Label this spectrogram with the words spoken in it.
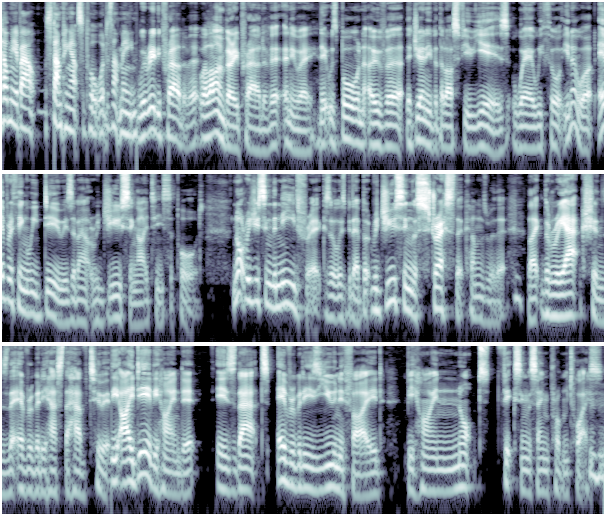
Tell me about stamping out support. What does that mean? We're really proud of it. Well, I'm very proud of it anyway. It was born over the journey of the last few years where we thought, you know what? Everything we do is about reducing IT support. Not reducing the need for it, because it'll always be there, but reducing the stress that comes with it, like the reactions that everybody has to have to it. The idea behind it is that everybody's unified behind not fixing the same problem twice. Mm-hmm.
